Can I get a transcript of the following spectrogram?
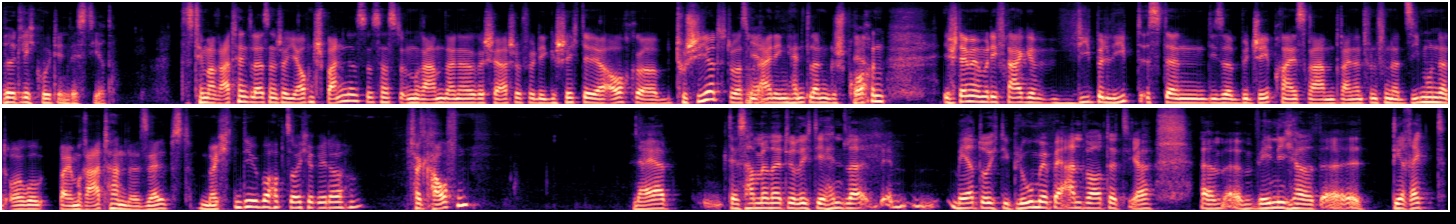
wirklich gut investiert. Das Thema Radhändler ist natürlich auch ein spannendes. Das hast du im Rahmen deiner Recherche für die Geschichte ja auch äh, touchiert. Du hast mit einigen Händlern gesprochen. Ja. Ich stelle mir immer die Frage, wie beliebt ist denn dieser Budgetpreisrahmen 300, 500, 700 Euro beim Radhandel selbst? Möchten die überhaupt solche Räder verkaufen? Naja, das haben wir natürlich die Händler ähm, mehr durch die Blume beantwortet, ja, ähm, ähm, weniger äh, direkt.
